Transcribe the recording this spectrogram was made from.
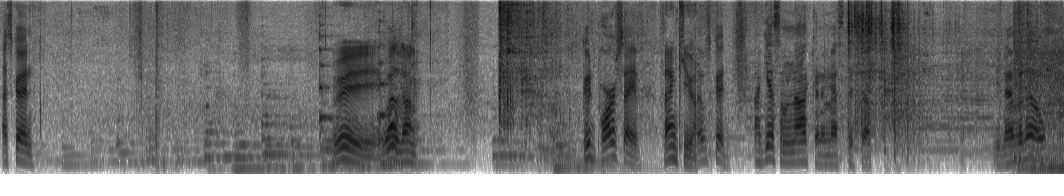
That's good. Hey, well done. Good par save. Thank you. That was good. I guess I'm not gonna mess this up. You never know.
